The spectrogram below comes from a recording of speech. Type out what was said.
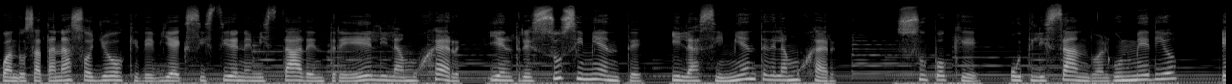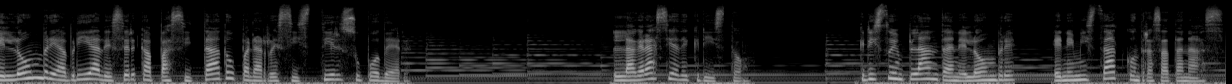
Cuando Satanás oyó que debía existir enemistad entre él y la mujer y entre su simiente y la simiente de la mujer, supo que, utilizando algún medio, el hombre habría de ser capacitado para resistir su poder. La gracia de Cristo. Cristo implanta en el hombre enemistad contra Satanás.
